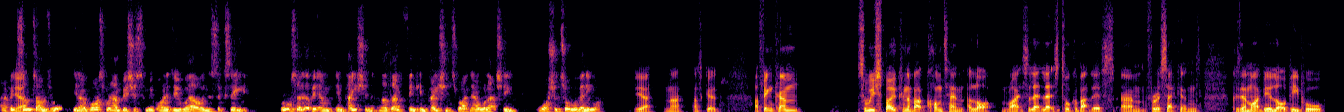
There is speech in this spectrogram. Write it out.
And I think yeah. sometimes, you know, whilst we're ambitious and we want to do well and succeed, we're also a little bit impatient. And I don't think impatience right now will actually wash at all with anyone. Yeah, no, that's good. I think um so we've spoken about content a lot, right? So let let's talk about this um, for a second, because there might be a lot of people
